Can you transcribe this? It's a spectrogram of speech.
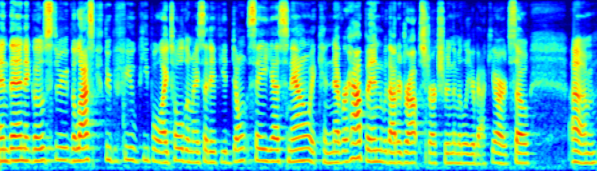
And then it goes through the last few people I told them, I said, if you don't say yes now, it can never happen without a drop structure in the middle of your backyard. So um,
